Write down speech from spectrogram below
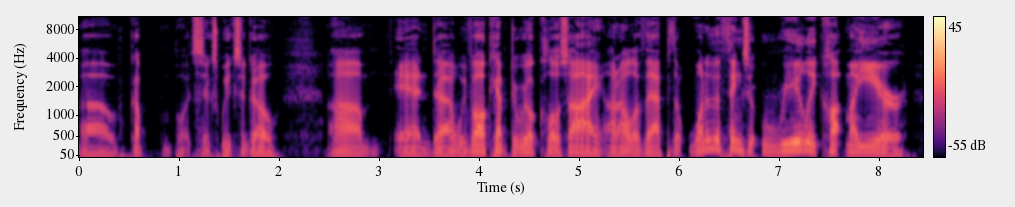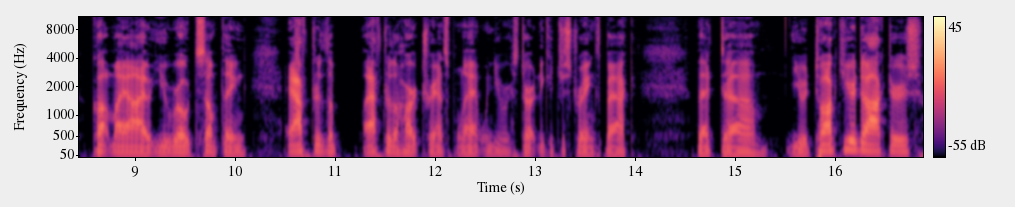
uh, a couple what, six weeks ago. Um, and uh, we've all kept a real close eye on all of that. But the, one of the things that really caught my ear, caught my eye, you wrote something after the after the heart transplant when you were starting to get your strength back, that um, you had talked to your doctors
